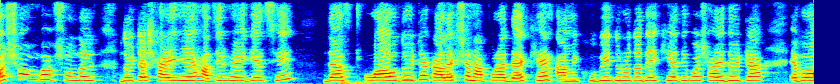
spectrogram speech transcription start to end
অসম্ভব সুন্দর দুইটা শাড়ি নিয়ে হাজির হয়ে গিয়েছি। জাস্ট ওয়াও দুইটা কালেকশন আপুরা দেখেন। আমি খুবই দ্রুত দেখিয়ে দিব শাড়ি দুইটা এবং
